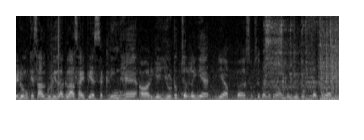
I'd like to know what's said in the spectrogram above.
रूम के साथ गुडीला ग्लास आईपीएस स्क्रीन है और ये यूट्यूब चल रही है। ये आप सबसे पहले तो आपको यूट्यूब चेक करवा दूँ।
